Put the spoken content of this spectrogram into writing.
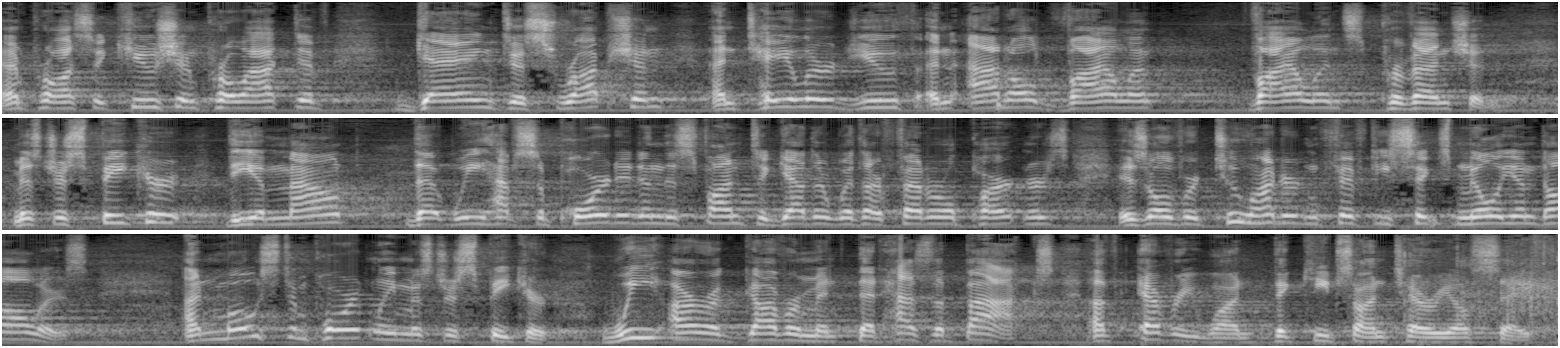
and prosecution, proactive gang disruption, and tailored youth and adult violent violence prevention. Mr. Speaker, the amount that we have supported in this fund together with our federal partners is over $256 million. And most importantly, Mr. Speaker, we are a government that has the backs of everyone that keeps Ontario safe.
